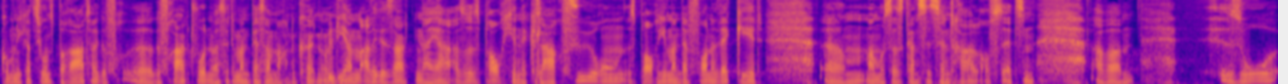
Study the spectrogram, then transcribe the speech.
Kommunikationsberater gef äh, gefragt wurden, was hätte man besser machen können. Und mhm. die haben alle gesagt, naja, also es braucht hier eine klare Führung, es braucht jemand, der vorne weggeht, ähm, man muss das Ganze zentral aufsetzen. Aber so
